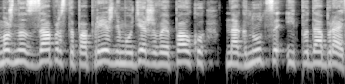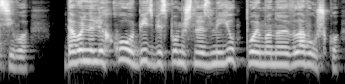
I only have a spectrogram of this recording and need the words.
Можно запросто, по-прежнему удерживая палку, нагнуться и подобрать его. Довольно легко убить беспомощную змею, пойманную в ловушку.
